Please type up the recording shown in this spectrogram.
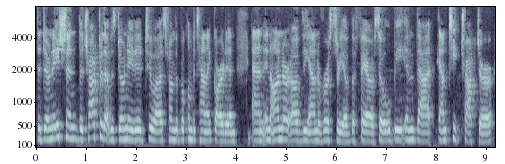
the donation, the chapter that was donated to us from the Brooklyn Botanic Garden, and in honor of the anniversary of the fair. So it will be in that antique tractor.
